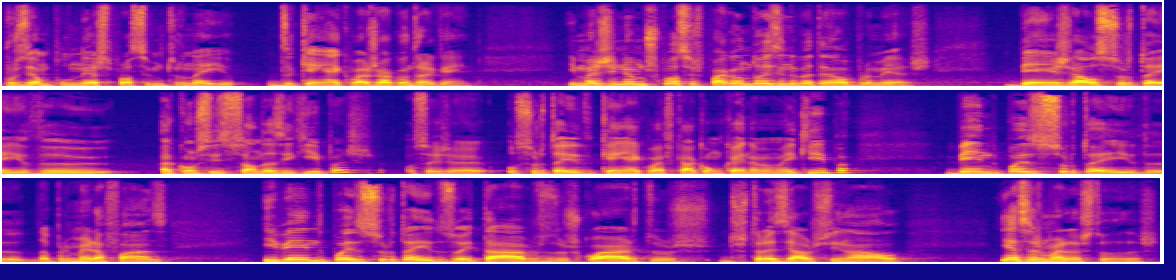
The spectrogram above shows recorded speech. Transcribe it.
por exemplo, neste próximo torneio, de quem é que vai jogar contra quem. Imaginemos que vocês pagam 2,99 por mês, bem já o sorteio de a constituição das equipas, ou seja, o sorteio de quem é que vai ficar com quem na mesma equipa, bem depois o sorteio de, da primeira fase e bem depois o sorteio dos oitavos, dos quartos, dos 13 avos final e essas merdas todas.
